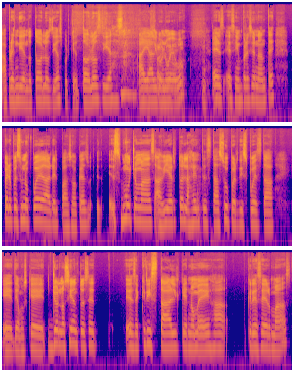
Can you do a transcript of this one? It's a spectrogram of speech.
aprendiendo todos los días porque todos los días hay algo nuevo. Es, es, impresionante, pero pues uno puede dar el paso acá. Es, es mucho más abierto, la gente está súper dispuesta, eh, digamos que yo no siento ese, ese cristal que no me deja crecer más,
